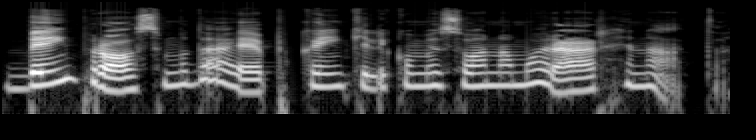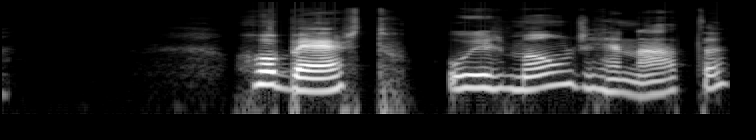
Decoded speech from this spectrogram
bem próximo da época em que ele começou a namorar Renata. Roberto, o irmão de Renata,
